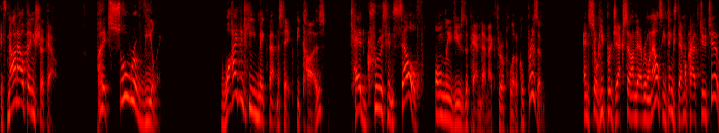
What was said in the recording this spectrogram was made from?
It's not how things shook out. But it's so revealing Why did he make that mistake? Because Ted Cruz himself only views the pandemic through a political prism. And so he projects it onto everyone else. He thinks Democrats do too.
